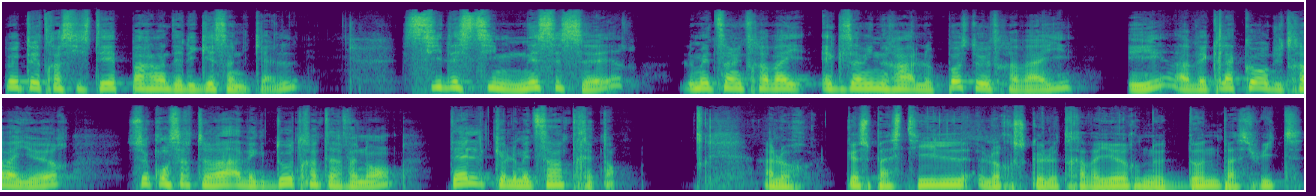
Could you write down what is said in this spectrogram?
peut être assisté par un délégué syndical. S'il estime nécessaire, le médecin du travail examinera le poste de travail et, avec l'accord du travailleur, se concertera avec d'autres intervenants, tels que le médecin traitant. Alors, que se passe-t-il lorsque le travailleur ne donne pas suite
